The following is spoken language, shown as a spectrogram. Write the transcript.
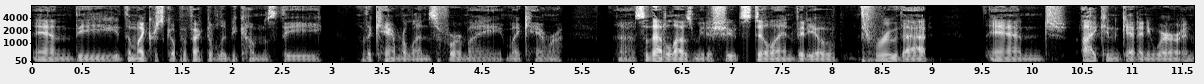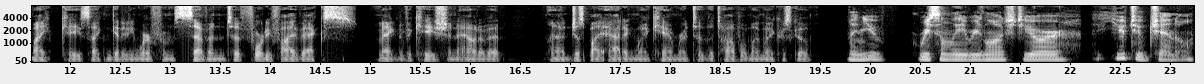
and the the microscope effectively becomes the the camera lens for my my camera. Uh, so that allows me to shoot still and video through that, and I can get anywhere. In my case, I can get anywhere from seven to forty five x magnification out of it uh, just by adding my camera to the top of my microscope. And you recently relaunched your YouTube channel.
